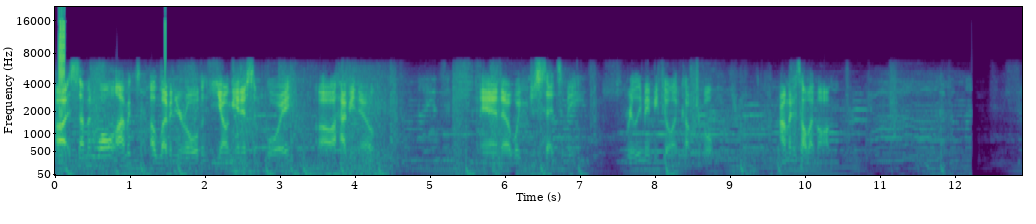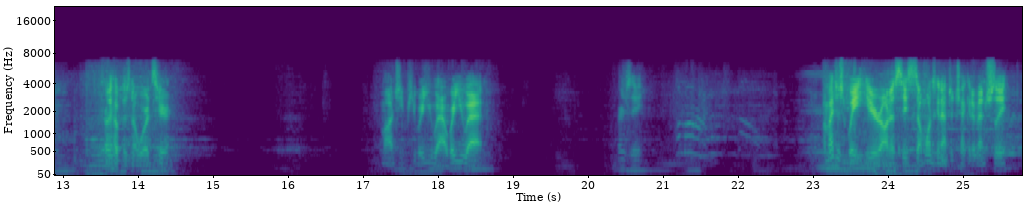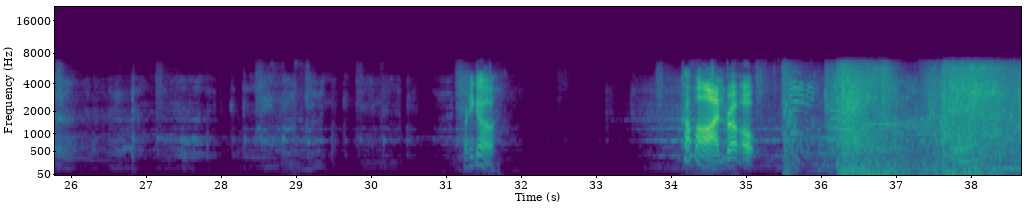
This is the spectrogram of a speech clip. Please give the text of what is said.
Uh, Wall, I'm an 11 year old young innocent boy uh, have you know. And uh, what you just said to me really made me feel uncomfortable. I'm gonna tell my mom. I really hope there's no words here. Come on, GP, where you at? Where you at? Where is he? I might just wait here, honestly. Someone's gonna have to check it eventually. Where'd he go? Come on, bro. Oh.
